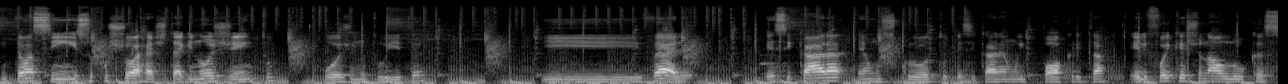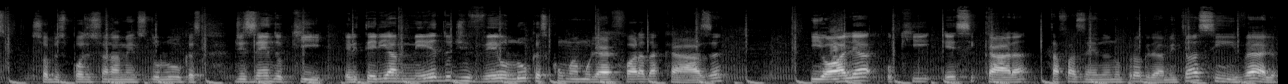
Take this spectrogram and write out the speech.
Então assim, isso puxou a hashtag nojento hoje no Twitter. E, velho, esse cara é um escroto, esse cara é um hipócrita. Ele foi questionar o Lucas sobre os posicionamentos do Lucas, dizendo que ele teria medo de ver o Lucas com uma mulher fora da casa. E olha o que esse cara tá fazendo no programa. Então, assim, velho,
